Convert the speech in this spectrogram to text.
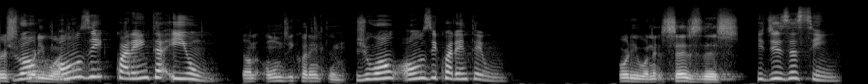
Verse João 41. 11, 41. John 11, 41. João 11, 41. 41. It says this. Que diz assim.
